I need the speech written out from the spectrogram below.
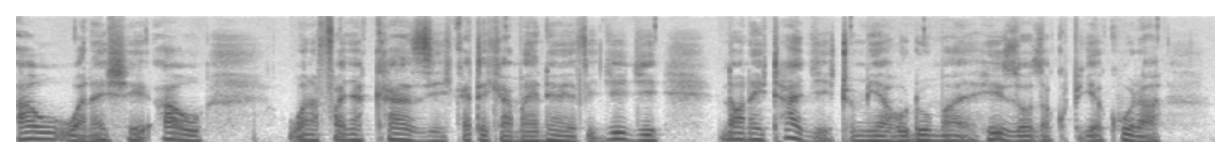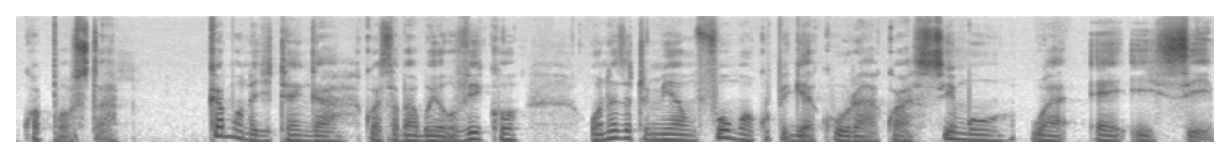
au wanaishi au wanafanya kazi katika maeneo ya vijiji na wanahitaji tumia huduma hizo za kupiga kura kwa posta. Kama unajitenga kwa sababu ya uviko, unaweza tumia mfumo wa kupiga kura kwa simu wa AEC.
